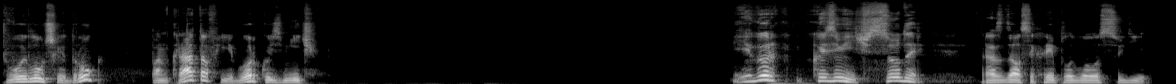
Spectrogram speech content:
Твой лучший друг Панкратов Егор Кузьмич. «Егор Кузьмич, сударь!» — раздался хриплый голос судьи.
